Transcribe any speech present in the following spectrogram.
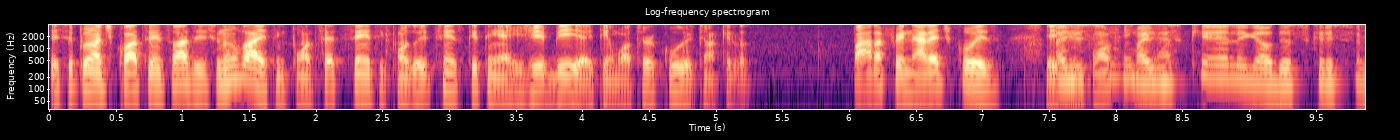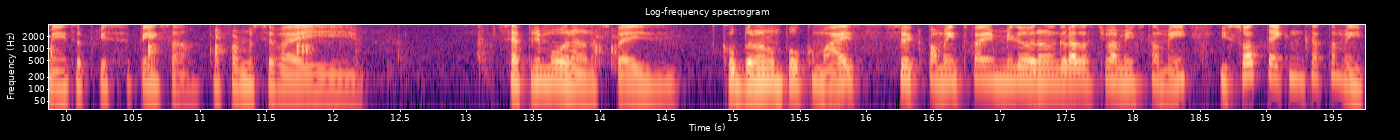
Aí você põe uma de 400 watts, a gente não vai, tem que pôr uma de 700, tem que pôr uma de 800, porque tem RGB, aí tem water cooler, tem aquela parafernália de coisa. E Mas isso, frente- mas isso que é legal desse crescimento, é porque se pensar, conforme você vai se aprimorando, você vai cobrando um pouco mais, seu equipamento vai melhorando gradativamente também, e sua técnica também.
